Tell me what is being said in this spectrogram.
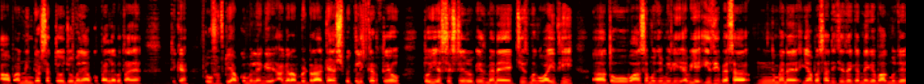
आप अर्निंग कर सकते हो, जो मैंने आपको पहले बताया ठीक है? टू फिफ्टी आपको मिलेंगे। अगर आप विड्रा कैश पे क्लिक करते हो तो ये सिक्सटीन रुपीज़ मैंने एक चीज़ मंगवाई थी तो वो वहाँ से मुझे मिली। अब ये इजी पैसा मैंने यहाँ पर सारी चीज़ें करने के बाद मुझे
